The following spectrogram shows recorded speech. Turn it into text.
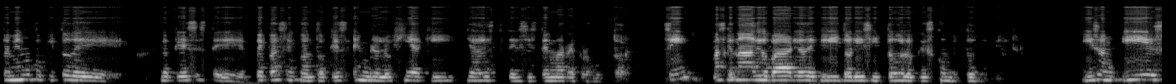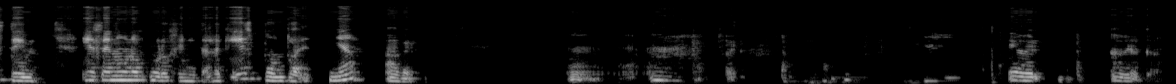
también un poquito de lo que es este PEPAS en cuanto a que es embriología aquí ya este, del sistema reproductor. ¿Sí? Más que nada de ovario, de clítoris y todo lo que es conducto de Y, son, y, este, y el seno urogenital. Aquí es puntual, ¿ya? A ver. A ver, a ver acá.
